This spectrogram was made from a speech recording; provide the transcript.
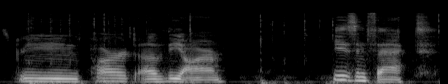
screen part of the arm is in fact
